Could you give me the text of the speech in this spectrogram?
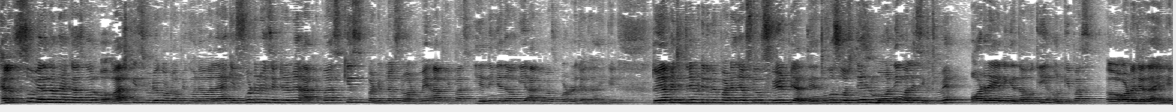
हेलो दोस्तों मेरा नाम है आकाश गौर और आज की इस वीडियो का टॉपिक होने वाला है कि फ़ूड डिलीवरी सेक्टर में आपके पास किस पर्टिकुलर स्लॉट में आपके पास अर्निंग ज़्यादा होगी, आपके पास ऑर्डर ज़्यादा आएँगे। तो यहाँ पे जितने भी डिलीवरी पार्टनर जब वो फ़ील्ड पे आते हैं तो वो सोचते हैं मॉर्निंग वाले शिफ्ट में ऑर्डर अर्निंग ज़्यादा होगी, उनके पास ऑर्डर ज़्यादा आएँगे।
